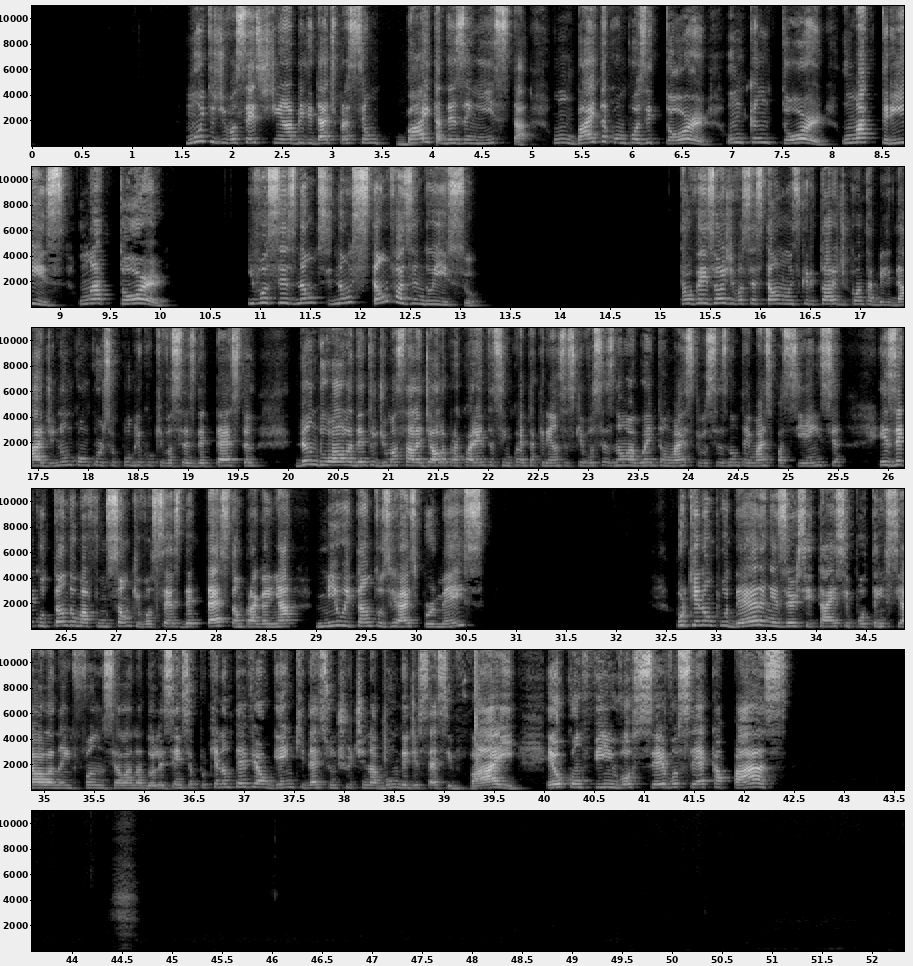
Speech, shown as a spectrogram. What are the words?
Muitos de vocês tinham habilidade para ser um baita desenhista, um baita compositor, um cantor, uma atriz, um ator. E vocês não, não estão fazendo isso. Talvez hoje vocês estão num escritório de contabilidade, num concurso público que vocês detestam, dando aula dentro de uma sala de aula para 40, 50 crianças que vocês não aguentam mais, que vocês não têm mais paciência, executando uma função que vocês detestam para ganhar mil e tantos reais por mês porque não puderam exercitar esse potencial lá na infância, lá na adolescência, porque não teve alguém que desse um chute na bunda e dissesse: vai, eu confio em você, você é capaz.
